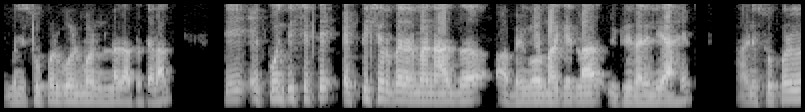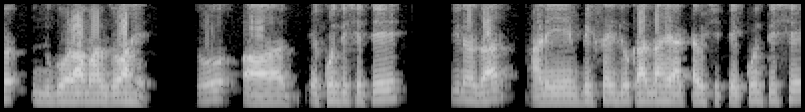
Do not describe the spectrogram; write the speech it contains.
म्हणजे सुपर गोल्ड म्हणला जातो त्याला ते एकोणतीसशे ते एकतीसशे रुपये दरम्यान आज अ, बेंगलोर मार्केटला विक्री झालेली आहे. आणि सुपर गोळा माल जो आहे तो एकोणतीसशे ते तीन हजार आणि बिग साईज जो कांदा आहे अठ्ठावीसशे ते एकोणतीसशे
